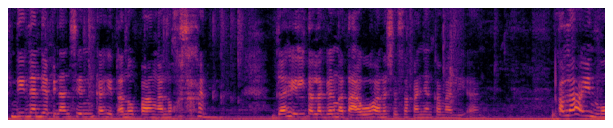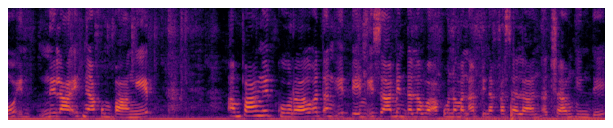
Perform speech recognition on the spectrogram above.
hindi na niya pinansin kahit ano pang ano ko sa kanya. Dahil talagang natauhan na siya sa kanyang kamalian. Kalain mo, nilait niya akong pangit. Ang pangit ko raw at ang itim, isa amin dalawa ako naman ang pinakasalan at siya ang hindi.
